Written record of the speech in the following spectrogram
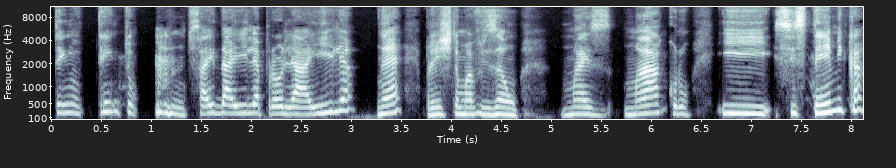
tenho, tento sair da ilha para olhar a ilha, né? Para a gente ter uma visão mais macro e sistêmica.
